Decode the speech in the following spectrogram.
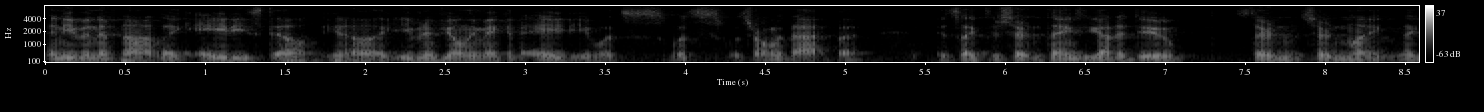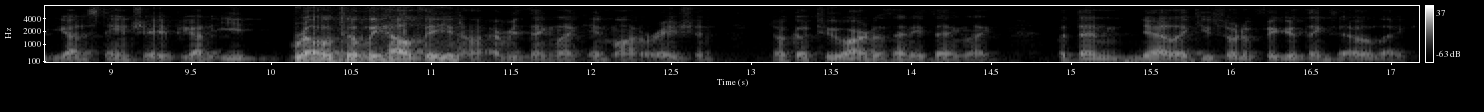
And even if not, like 80 still. You know, like even if you only make it to 80, what's what's what's wrong with that? But it's like there's certain things you got to do certain certain like like you got to stay in shape you got to eat relatively healthy you know everything like in moderation don't go too hard with anything like but then yeah like you sort of figure things out like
